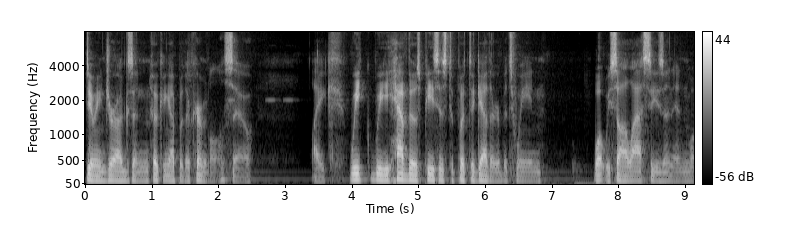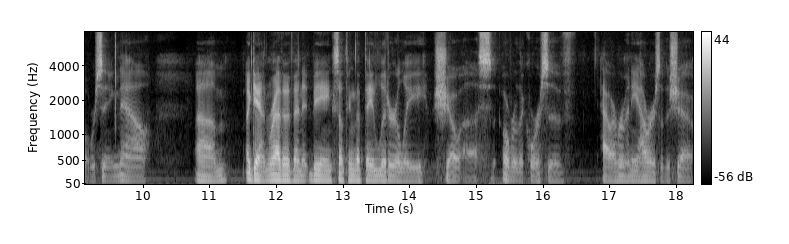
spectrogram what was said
doing drugs and hooking up with a criminal. So, like we we have those pieces to put together between what we saw last season and what we're seeing now. Um, again, rather than it being something that they literally show us over the course of however many hours of the show.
